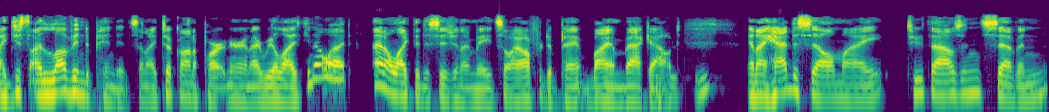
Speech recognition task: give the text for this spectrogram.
I just I love independence, and I took on a partner, and I realized, you know what, I don't like the decision I made, so I offered to pay, buy him back out, and I had to sell my 2007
